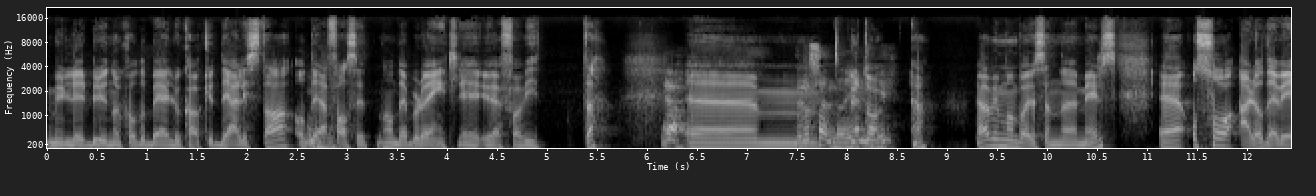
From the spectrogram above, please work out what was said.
Müller, Bruno, KDB, Lukaku. Det er lista, og det er mhm. fasiten, og det burde egentlig Uefa vite. Ja. Um, du må sende dem en mail. Ja. ja. vi må bare sende mails. Eh, og så er det jo det vi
